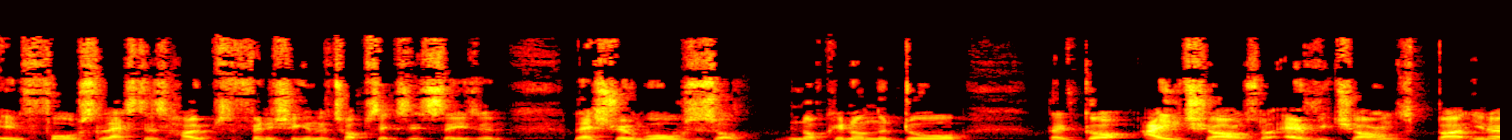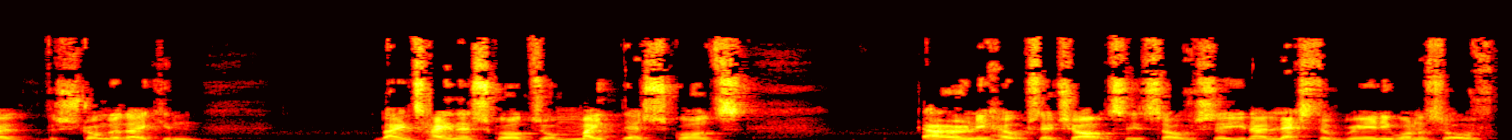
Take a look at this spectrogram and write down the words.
enforce Leicester's hopes of finishing in the top six this season. Leicester and Wolves are sort of knocking on the door. They've got a chance, not every chance, but you know the stronger they can maintain their squads or make their squads, that only helps their chances. So obviously, you know, Leicester really want to sort of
